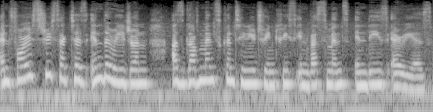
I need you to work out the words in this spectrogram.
and forestry sectors in the region as governments continue to increase investments in these areas.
